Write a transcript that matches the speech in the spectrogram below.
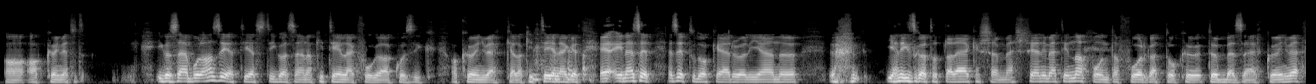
a, a könyvet igazából azért ezt igazán, aki tényleg foglalkozik a könyvekkel, aki tényleg... Én ezért, ezért tudok erről ilyen, ilyen izgatott a lelkesen mesélni, mert én naponta forgatok több ezer könyvet,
